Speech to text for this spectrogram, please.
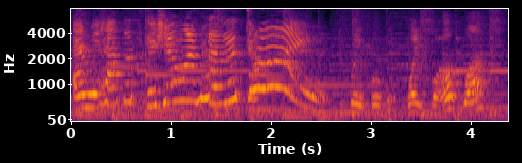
And we have to squish it 100 times. Wait, wait, wait, wait, what? What?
